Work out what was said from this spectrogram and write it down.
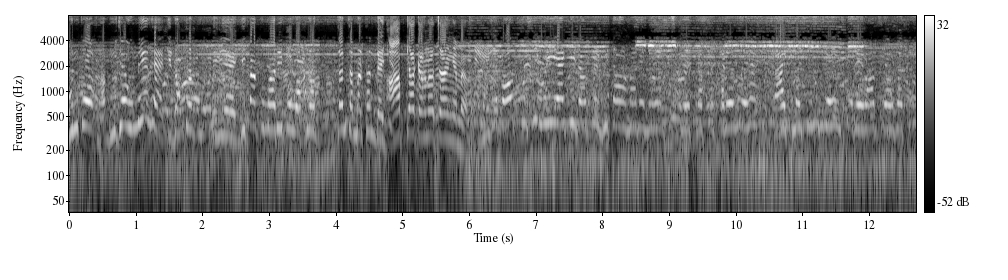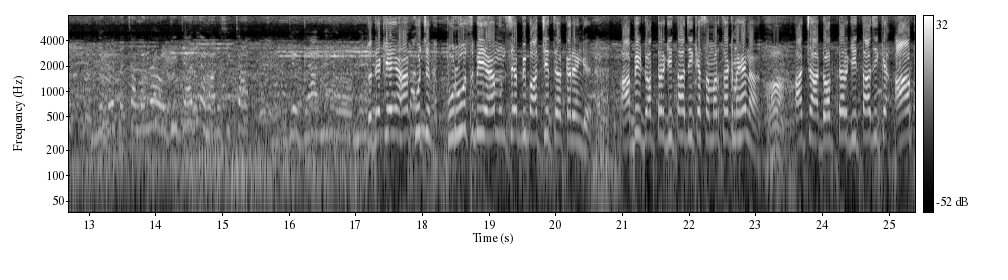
उनको मुझे उम्मीद है कि डॉक्टर ये गीता कुमारी को वो अपना जन समर्थन देगी। आप क्या कहना चाहेंगे मैम? मुझे बहुत खुशी हुई है कि डॉक्टर गीता हमारे मेयर तरफ़ से खड़े हुए हैं। आज से होगा तो मुझे बहुत अच्छा लग रहा है और जीत जा रही है हमारी शिक्षा जो बिहार में है तो देखिए यहाँ कुछ पुरुष भी हैं हम उनसे भी बातचीत करेंगे। आप भी डॉक्टर गीता जी के समर्थक में है ना? हाँ। अच्छा डॉक्टर गीता जी के आप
